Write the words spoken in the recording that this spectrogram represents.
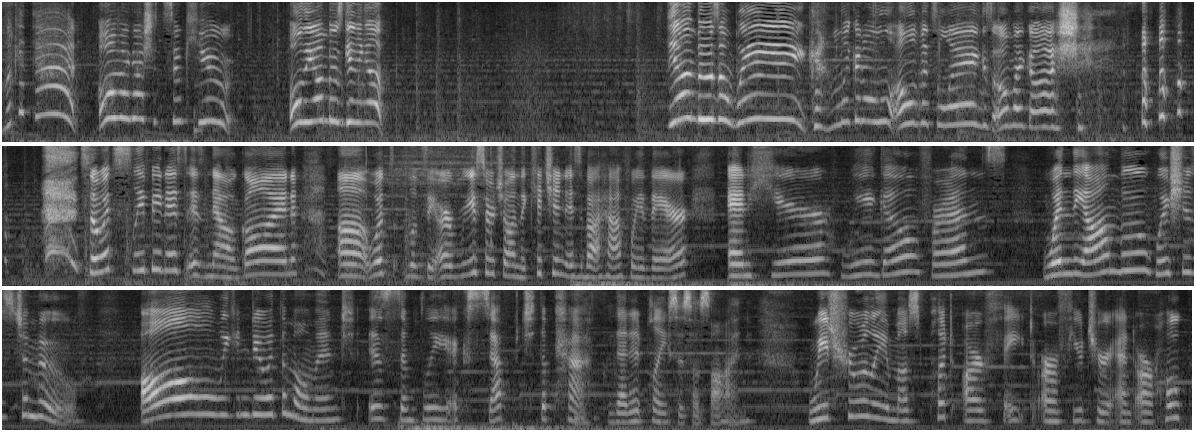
look at that. Oh my gosh, it's so cute. Oh, the Onbu's getting up. The Onbu's awake. Look at all, all of its legs. Oh my gosh. so its sleepiness is now gone. Uh, what's let's see. Our research on the kitchen is about halfway there, and here we go, friends. When the Onbu wishes to move, all we can do at the moment is simply accept the path that it places us on. We truly must put our fate, our future, and our hope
